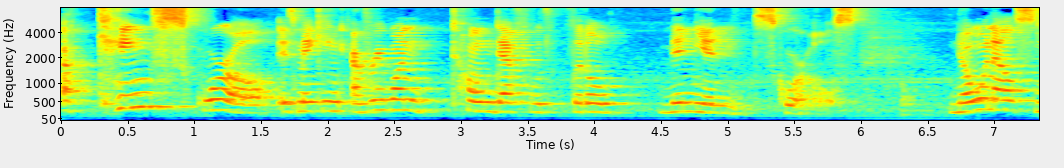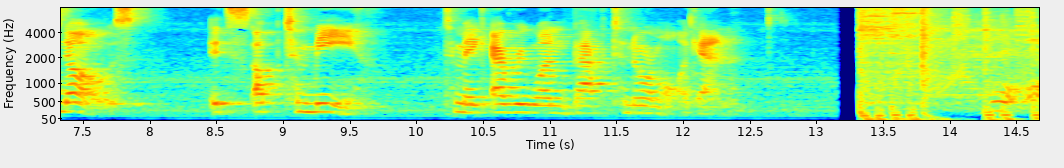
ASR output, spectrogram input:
A king squirrel is making everyone tone deaf with little minion squirrels. No one else knows. It's up to me to make everyone back to normal again. Whoa.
